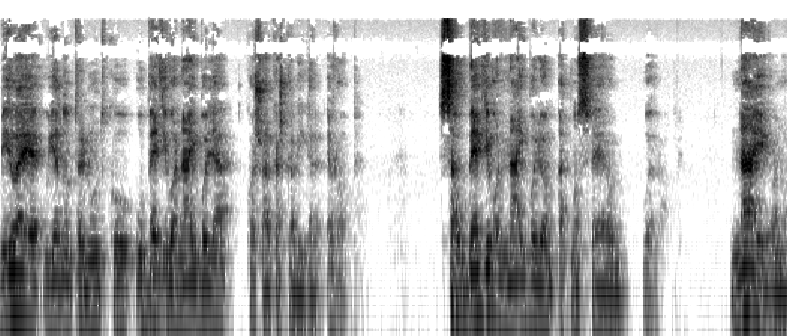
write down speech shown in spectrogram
bila je u jednom trenutku ubedljivo najbolja košarkaška liga Evrope. Sa ubedljivo najboljom atmosferom u Evropi naj, ono,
